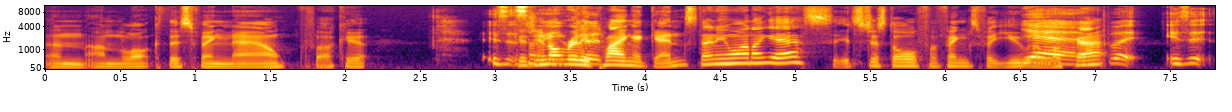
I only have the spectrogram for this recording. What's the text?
and unlock this thing now. Fuck it. Is it Because you're not you really could- playing against anyone, I guess. It's just all for things for you to look Yeah, at. but is it?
